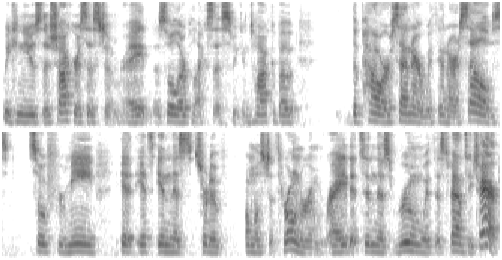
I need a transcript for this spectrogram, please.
We can use the chakra system, right? The solar plexus. We can talk about the power center within ourselves. So for me, it, it's in this sort of almost a throne room, right? It's in this room with this fancy chair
